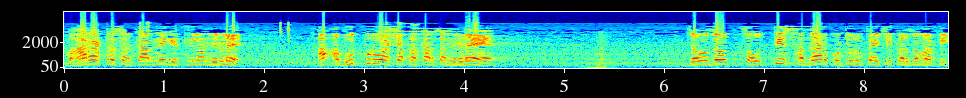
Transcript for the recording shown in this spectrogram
महाराष्ट्र सरकारने घेतलेला निर्णय हा अभूतपूर्व अशा प्रकारचा निर्णय आहे. जवळजवळ चौतीस हजार कोटी रुपयाची कर्जमाफी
